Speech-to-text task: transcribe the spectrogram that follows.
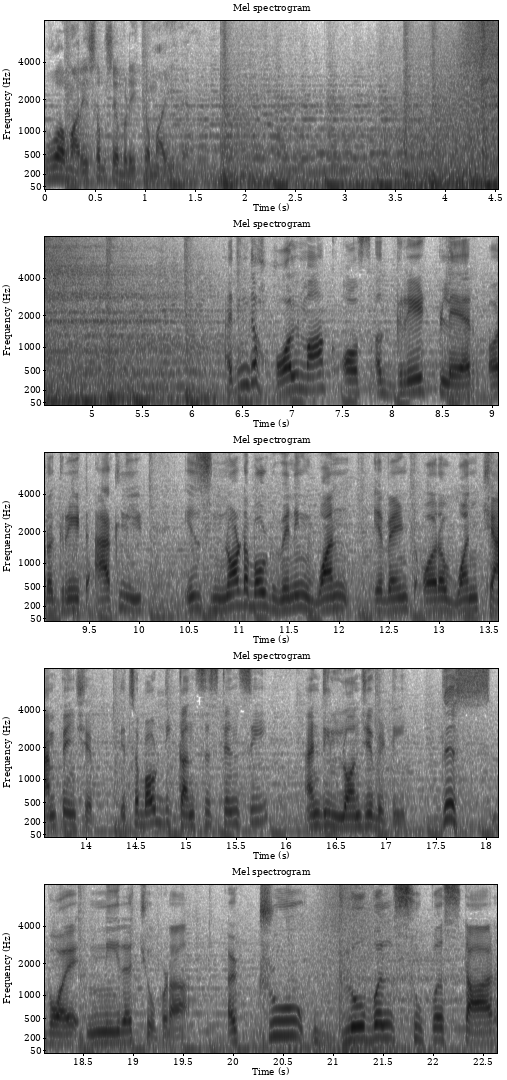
वो हमारी सबसे बड़ी कमाई है। I think the hallmark of a great player or a great athlete is not about winning one event or a one championship. It's about the consistency and the longevity. This boy, Neeraj Chopra, a true global superstar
